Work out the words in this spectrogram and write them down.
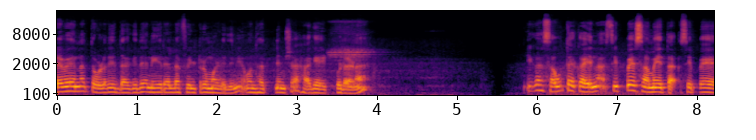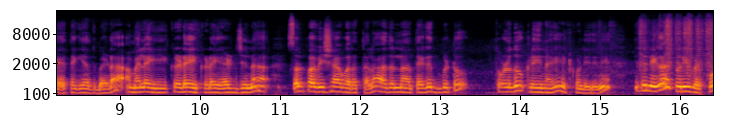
ರವೆಯನ್ನು ತೊಳೆದಿದ್ದಾಗಿದೆ, ನೀರೆಲ್ಲ ಫಿಲ್ಟ್ರ್ ಮಾಡಿದ್ದೀನಿ. ಒಂದು ಹತ್ತು ನಿಮಿಷ ಹಾಗೆ ಇಟ್ಬಿಡೋಣ. ಈಗ ಸೌತೆಕಾಯಿನ ಸಿಪ್ಪೆ ಸಮೇತ, ಸಿಪ್ಪೆ ತೆಗೆಯೋದು ಬೇಡ. ಆಮೇಲೆ ಈ ಕಡೆ ಈ ಕಡೆ ಎಡ್ಜನ್ನ ಸ್ವಲ್ಪ ವಿಷ ಬರುತ್ತಲ್ಲ, ಅದನ್ನು ತೆಗೆದುಬಿಟ್ಟು ತೊಳೆದು ಕ್ಲೀನಾಗಿ ಇಟ್ಕೊಂಡಿದ್ದೀನಿ. ಇದನ್ನೀಗ ತುರಿಬೇಕು.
